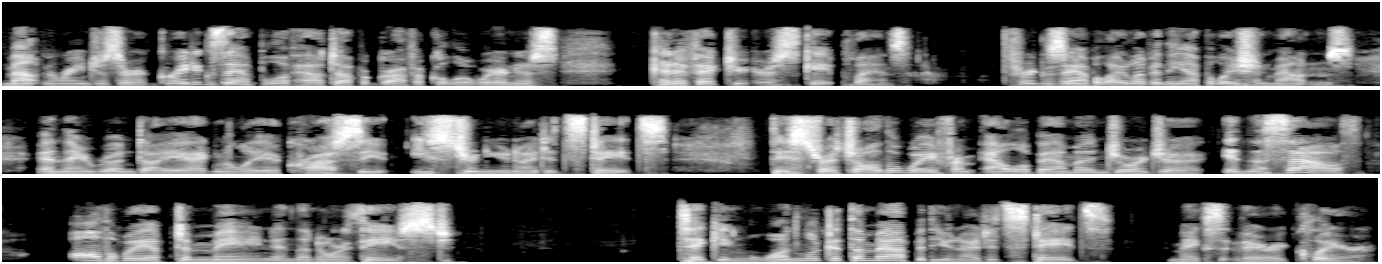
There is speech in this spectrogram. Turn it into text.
Mountain ranges are a great example of how topographical awareness can affect your escape plans. For example, I live in the Appalachian Mountains, and they run diagonally across the eastern United States. They stretch all the way from Alabama and Georgia in the south all the way up to Maine in the northeast. Taking one look at the map of the United States makes it very clear.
